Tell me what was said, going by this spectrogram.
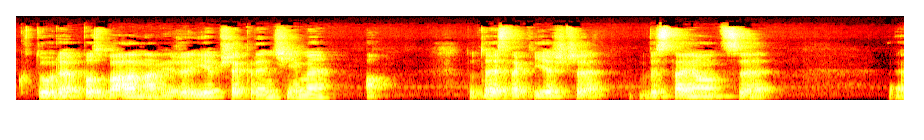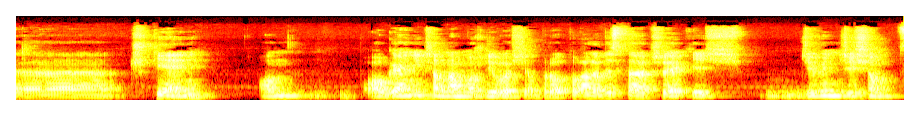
które pozwala nam, jeżeli je przekręcimy, o, tutaj jest taki jeszcze wystający e, czpień, on ogranicza nam możliwość obrotu, ale wystarczy jakieś 90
